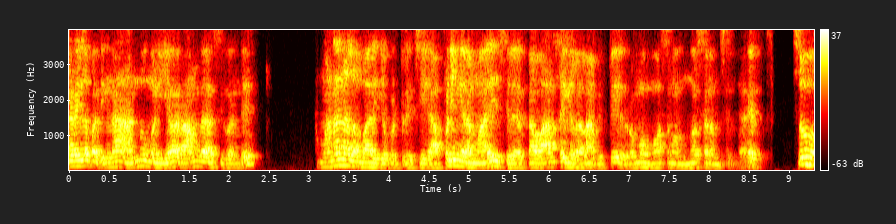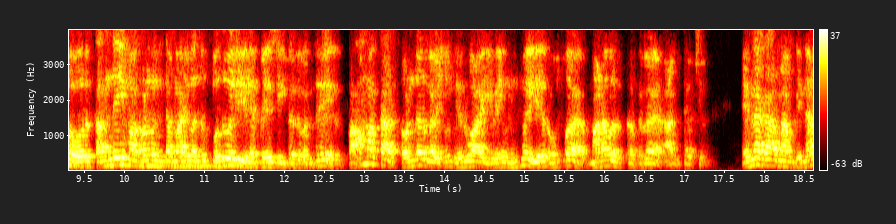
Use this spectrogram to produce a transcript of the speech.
இடையில பாத்தீங்கன்னா அன்புமணியும் ராமதாஸுக்கு வந்து மனநலம் பாதிக்கப்பட்டுருச்சு அப்படிங்கிற மாதிரி சில வார்த்தைகள் எல்லாம் விட்டு ரொம்ப மோசமா விமர்சனம் செஞ்சாரு. சோ ஒரு தந்தை மகனும் இந்த மாதிரி வந்து பொதுவெளியில பேசிக்கிறது வந்து பாமக தொண்டர்களையும் நிர்வாகிகளையும் உண்மையிலேயே ரொம்ப மன வருத்தத்துல வச்சிருக்கு என்ன காரணம் அப்படின்னா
